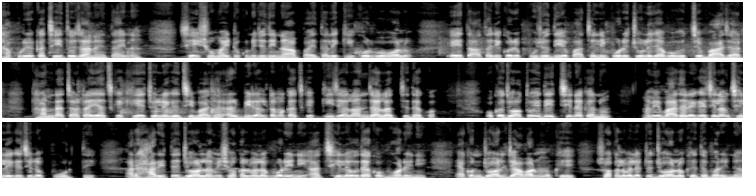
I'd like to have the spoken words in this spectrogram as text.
ঠাকুরের কাছেই তো জানায়, তাই না? সেই সময়টুকুনি যদি না পাই, তাহলে কি করব বলো? এই তাড়াতাড়ি করে পুজো দিয়ে পাঁচালি পরে চলে যাব হচ্ছে বাজার। ঠান্ডা চাটাই আজকে খেয়ে চলে গেছি বাজার। আর বিড়ালটা আমাকে আজকে কী জ্বালান জ্বালাচ্ছে দেখো? ওকে যতই দিচ্ছি না কেন আমি বাজারে গেছিলাম, ছেলে গেছিল পড়তে। আর হাড়িতে জল আমি সকালবেলা ভরিনি, আর ছেলেও দেখো ভরেনি। এখন জল যাওয়ার মুখে সকালবেলা একটু জলও খেতে পারি না।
